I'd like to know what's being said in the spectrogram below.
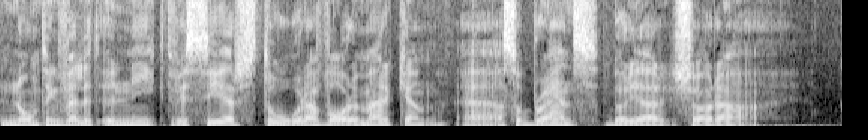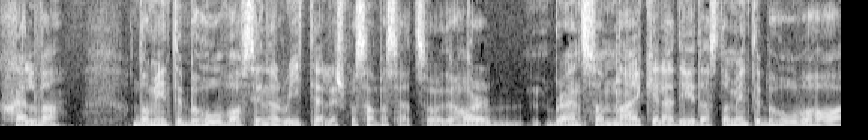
någonting väldigt unikt. Vi ser stora varumärken, eh, alltså brands, börjar köra själva. De är inte i behov av sina retailers på samma sätt. Så du har brands som Nike eller Adidas, de är inte i behov av att ha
